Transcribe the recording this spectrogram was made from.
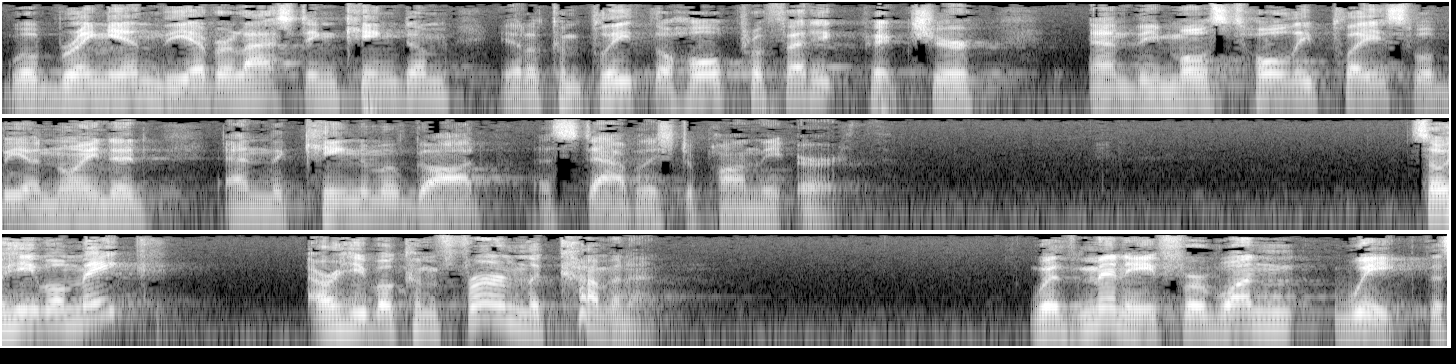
will bring in the everlasting kingdom. It'll complete the whole prophetic picture, and the most holy place will be anointed, and the kingdom of God established upon the earth. So he will make, or he will confirm the covenant with many for one week, the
